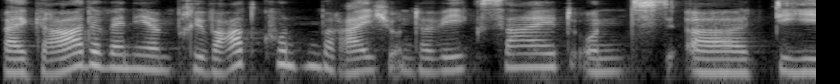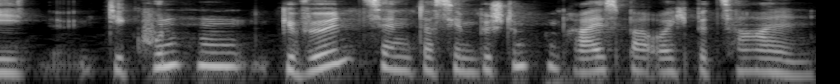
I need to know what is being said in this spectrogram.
Weil gerade wenn ihr im Privatkundenbereich unterwegs seid und äh, die, die Kunden gewöhnt sind, dass sie einen bestimmten Preis bei euch bezahlen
